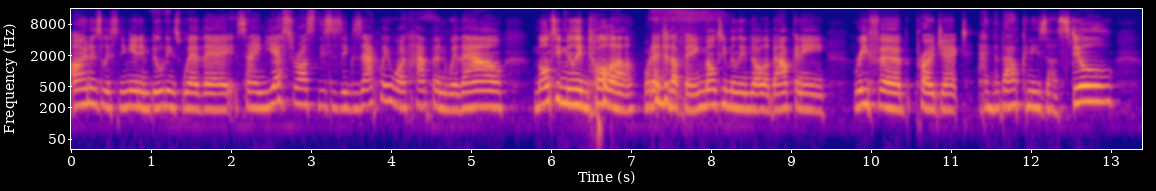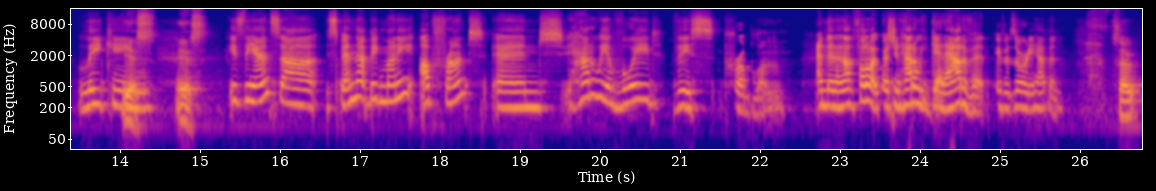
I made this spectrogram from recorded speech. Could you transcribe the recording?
owners listening in in buildings where they're saying, Yes, Ross, this is exactly what happened with our multi million dollar, what ended up being multi million dollar balcony refurb project and the balconies are still leaking. Yes, yes. Is the answer spend that big money up front? And how do we avoid this problem? And then another follow up question how do we get out of it if it's already happened? So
